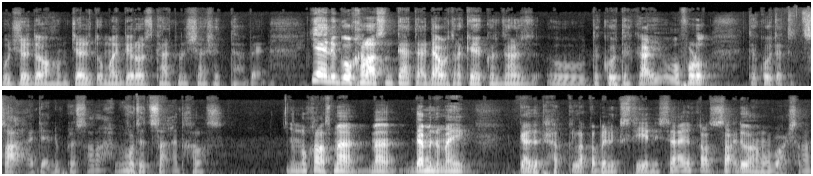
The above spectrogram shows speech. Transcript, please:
وجلدوهم جلد وماندي روز كانت من الشاشة التابع يعني نقول خلاص انتهت عداوة راكيل كونزاليز وداكوتا كاي ومفروض داكوتا تتصاعد يعني بكل صراحة المفروض تتصاعد خلاص. إنه خلاص ما ما دام إنه ما هي قاعدة تحقق لقب NXT النسائي خلاص صعدوها مباشرة.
